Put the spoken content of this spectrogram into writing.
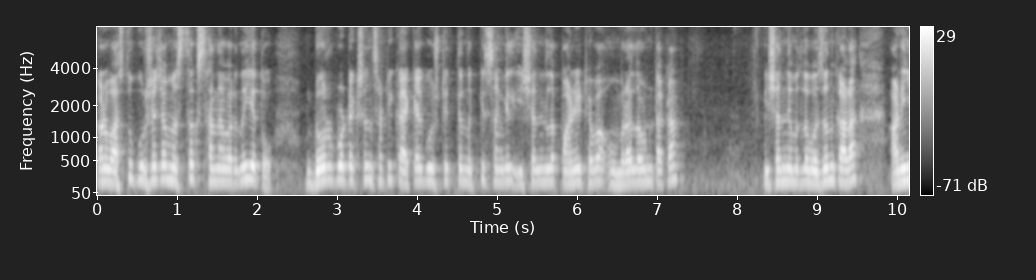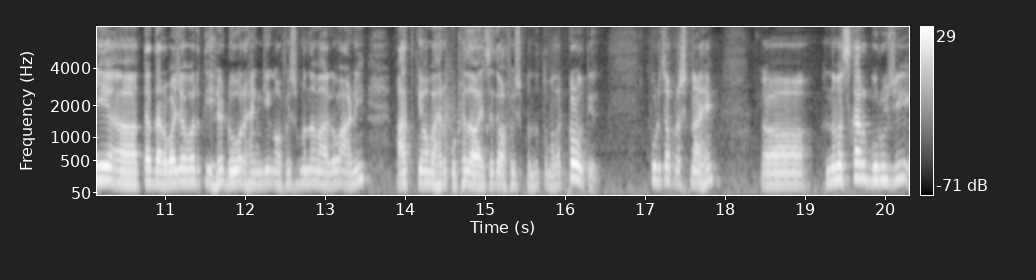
कारण वास्तू पुरुषाच्या मस्तक स्थानावरनं येतो. डोर प्रोटेक्शनसाठी काय काय गोष्टी आहेत नक्कीच सांगेल. ईशान्यला पाणी ठेवा उमरा लावून टाका. ईशान्येमधलं वजन काढा आणि त्या दरवाजावरती हे डोअर हँगिंग ऑफिसमधनं मागवा आणि आत किंवा बाहेर कुठे लावायचं ते ऑफिसमधनं तुम्हाला कळवतील. पुढचा प्रश्न आहे नमस्कार गुरुजी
